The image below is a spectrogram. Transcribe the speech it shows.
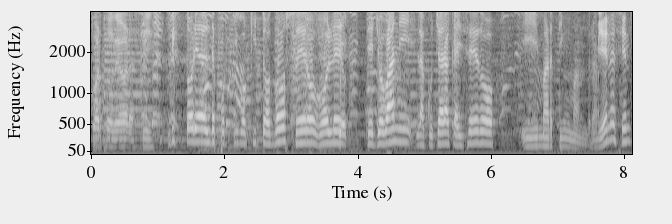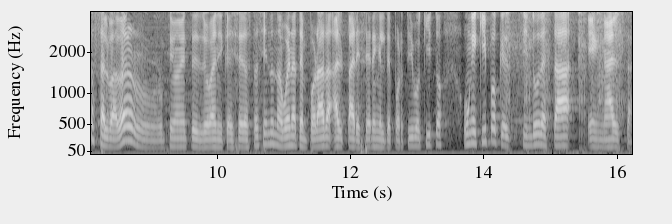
cuarto de hora, sí. Victoria del Deportivo Quito 2-0, goles de Giovanni, La Cuchara Caicedo y Martín Mandra. Viene siendo Salvador últimamente Giovanni Caicedo. Está haciendo una buena temporada al parecer en el Deportivo Quito. Un equipo que sin duda está en alza.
